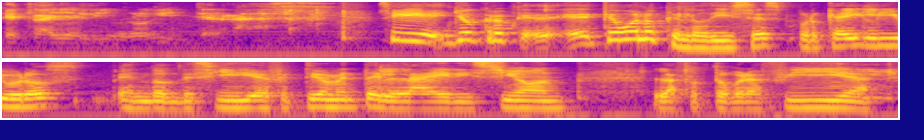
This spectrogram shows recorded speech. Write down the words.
que trae el libro integradas. Sí, yo creo que eh, qué bueno que lo dices, porque hay libros en donde sí, efectivamente, la edición, la fotografía, sí.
